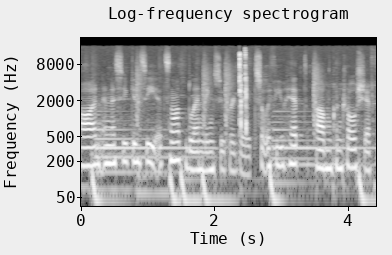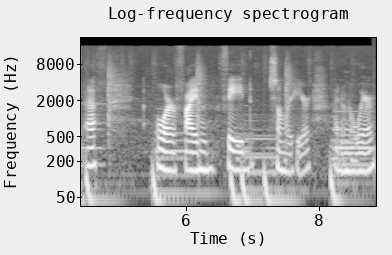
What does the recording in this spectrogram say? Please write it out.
on. And as you can see, it's not blending super great. So if you hit um, Control Shift F or find fade somewhere here, I don't know where,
